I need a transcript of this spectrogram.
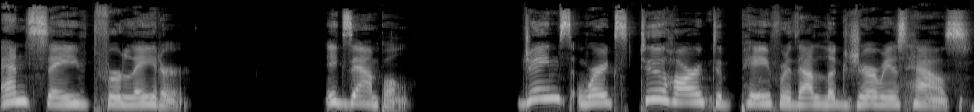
and saved for later. Example James works too hard to pay for that luxurious house.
